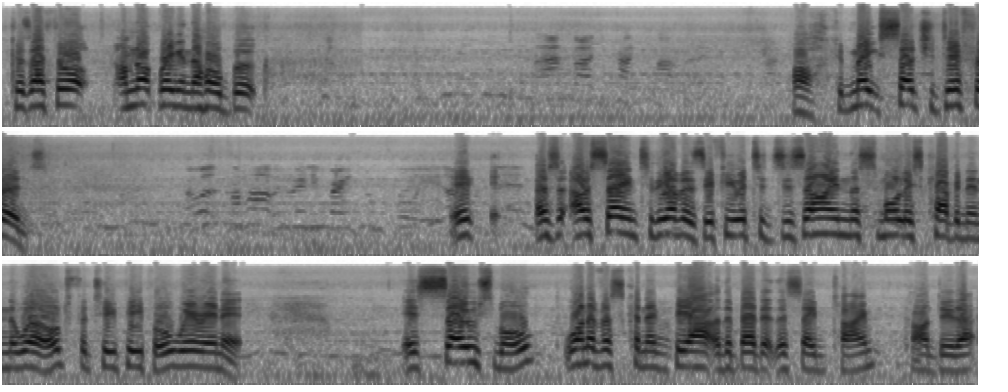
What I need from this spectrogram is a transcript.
because I thought I'm not bringing the whole book. I'm glad you can't come out though. Oh, it makes such a difference. Oh, I was, my heart was really broken for you. It, it. as I was saying to the others, if you were to design the smallest cabin in the world for two people, we're in it. It's so small. One of us can be out of the bed at the same time. Can't do that.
